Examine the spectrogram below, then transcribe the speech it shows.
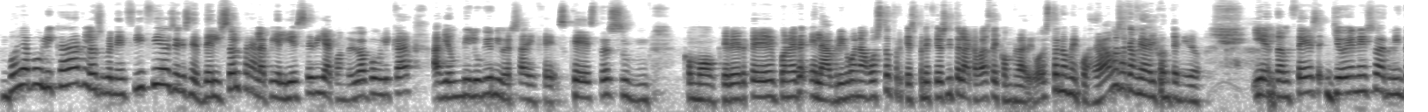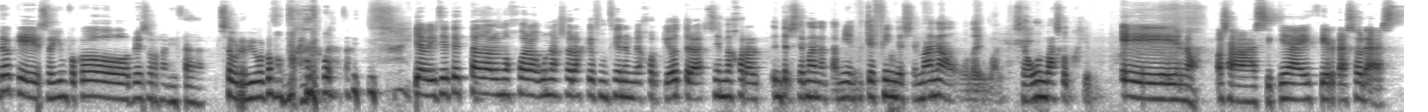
voy a publicar los beneficios, yo qué sé, del sol para la piel. Y ese día, cuando iba a publicar, había un diluvio universal. Y dije, es que esto es como quererte poner el abrigo en agosto porque es precioso y te lo acabas de comprar. Digo, esto no me cuadra, vamos a cambiar el contenido. Y entonces yo en eso admito que soy un poco desorganizada. Sobrevivo como puedo. ¿Y habéis detectado a lo mejor algunas horas que funcionen mejor que otras? Si es mejor entre semana también, que fin de semana o da igual, según va surgiendo. Eh, no, o sea, sí que hay ciertas horas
